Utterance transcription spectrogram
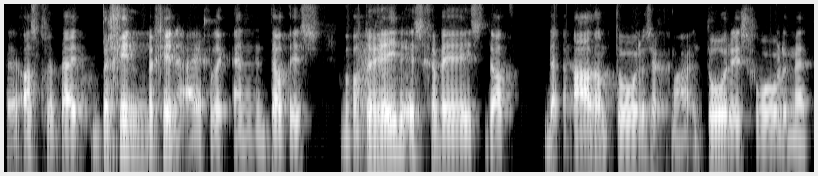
uh, als we bij het begin beginnen eigenlijk. En dat is wat de reden is geweest dat de Adamtoren zeg maar, een toren is geworden met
